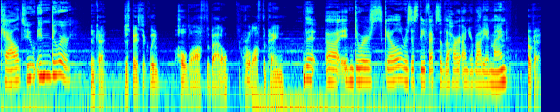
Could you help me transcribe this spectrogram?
Cal to endure. Okay, just basically hold off the battle, hold off the pain. The uh, endures skill resists the effects of the heart on your body and mind. Okay.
